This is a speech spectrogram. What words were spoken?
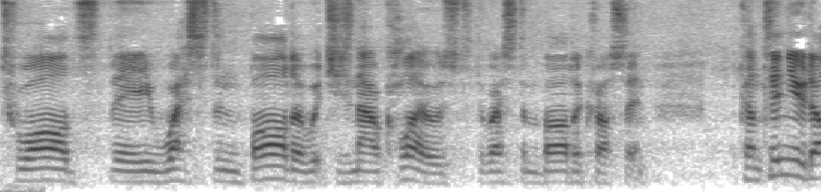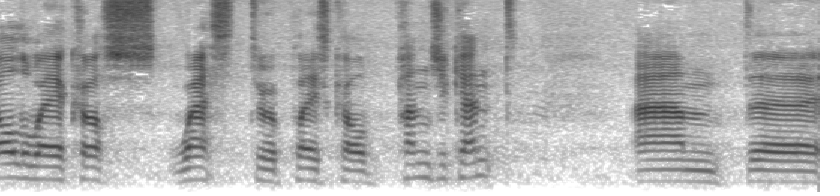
towards the western border, which is now closed, the western border crossing. Continued all the way across west to a place called Panjikent, and uh,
